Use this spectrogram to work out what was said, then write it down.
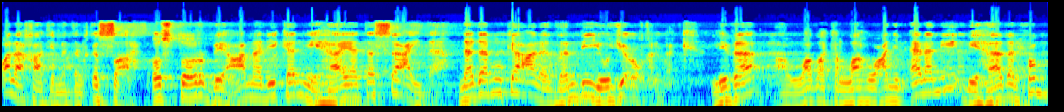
ولا خاتمة القصة. أسطر بعملك النهاية السعيدة. ندمك على الذنب يوجع قلبك. لذا عوضك الله عن الألم بهذا الحب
